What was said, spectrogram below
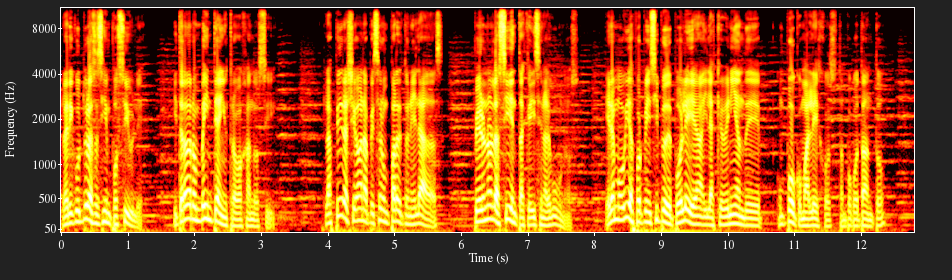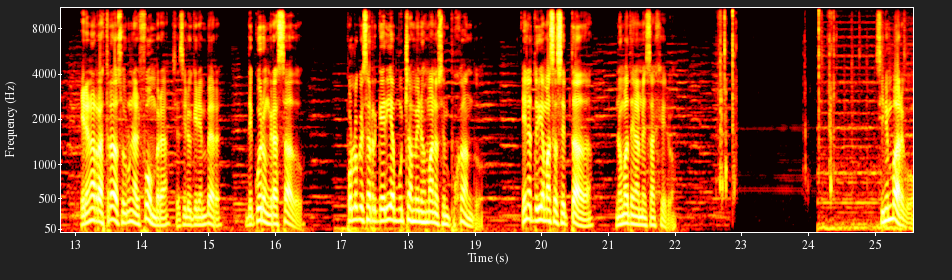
la agricultura se hacía imposible, y tardaron 20 años trabajando así. Las piedras llegaban a pesar un par de toneladas, pero no las cientas que dicen algunos. Eran movidas por principio de polea y las que venían de un poco más lejos, tampoco tanto, eran arrastradas sobre una alfombra, si así lo quieren ver, de cuero engrasado, por lo que se requería muchas menos manos empujando. Es la teoría más aceptada, no maten al mensajero. Sin embargo,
